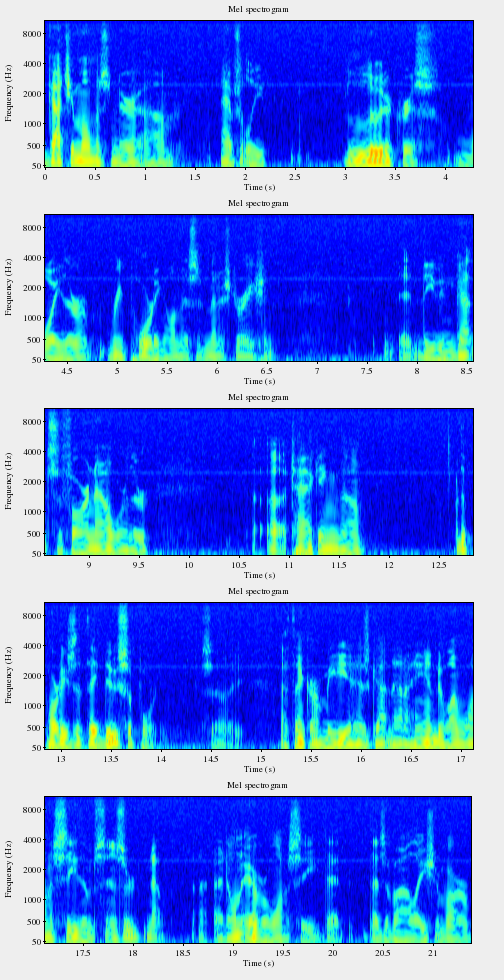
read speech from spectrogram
gotcha moments and their um, absolutely ludicrous way they're reporting on this administration they've even gotten so far now where they're uh, attacking the the parties that they do support. So I think our media has gotten out of hand. Do I want to see them censored? No, I don't ever want to see that. That's a violation of our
